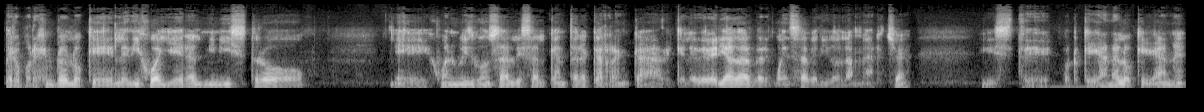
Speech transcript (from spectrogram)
pero por ejemplo lo que le dijo ayer al ministro eh, Juan Luis González Alcántara Carrancá, de que le debería dar vergüenza haber ido a la marcha, este, porque gana lo que gana.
